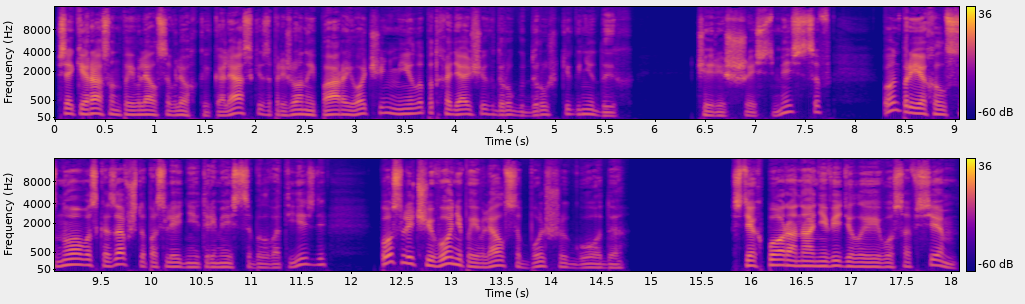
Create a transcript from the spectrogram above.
Всякий раз он появлялся в легкой коляске, запряженной парой очень мило подходящих друг к дружке гнедых. Через шесть месяцев он приехал снова, сказав, что последние три месяца был в отъезде, после чего не появлялся больше года. С тех пор она не видела его совсем,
